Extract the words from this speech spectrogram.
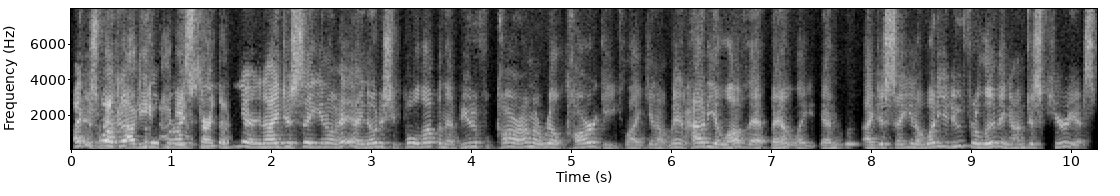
I just walk up to them and I see them here, and I just say, you know, hey, I noticed you pulled up in that beautiful car. I'm a real car geek. Like, you know, man, how do you love that Bentley? And I just say, you know, what do you do for a living? I'm just curious.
